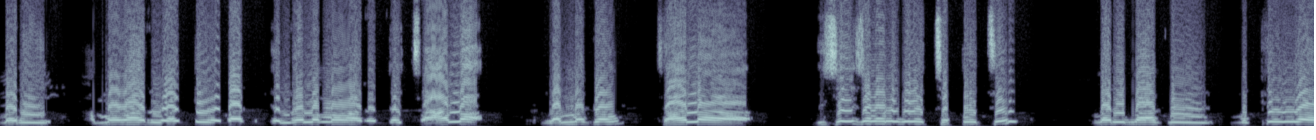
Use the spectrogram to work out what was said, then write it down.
మరి అమ్మవారు అంటే మాకు గెలవలమ్మవారు అంటే చాలా నమ్మకం చాలా విశేషమని కూడా చెప్పొచ్చు. మరి మాకు ముఖ్యంగా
